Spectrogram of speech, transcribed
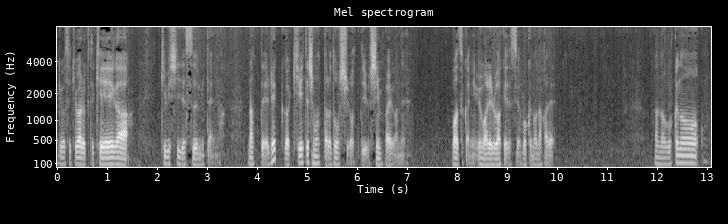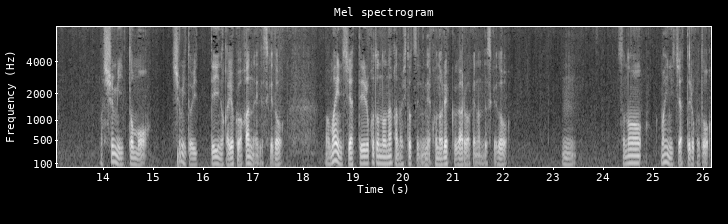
業績悪くて経営が厳しいです、みたいな、なって、レックが消えてしまったらどうしようっていう心配がね、わずかに生まれるわけですよ、僕の中で。あの、僕の、趣味とも、趣味と言っていいのかよくわかんないですけど、まあ毎日やっていることの中の一つにね、このレックがあるわけなんですけど、うん。その、毎日やってること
